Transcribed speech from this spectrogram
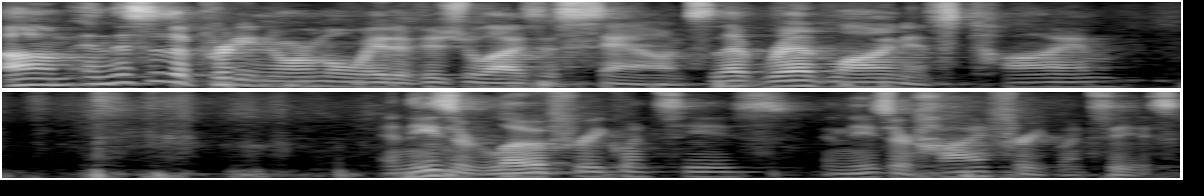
Um, and this is a pretty normal way to visualize a sound. So that red line is time. And these are low frequencies, and these are high frequencies.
